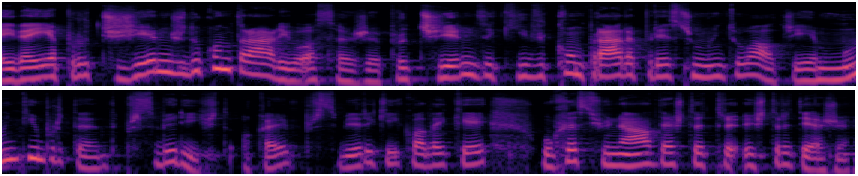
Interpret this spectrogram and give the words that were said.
A ideia é proteger-nos do contrário, ou seja, proteger-nos aqui de comprar a preços muito altos. E é muito importante perceber isto, ok? Perceber aqui qual é que é o racional desta estratégia.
